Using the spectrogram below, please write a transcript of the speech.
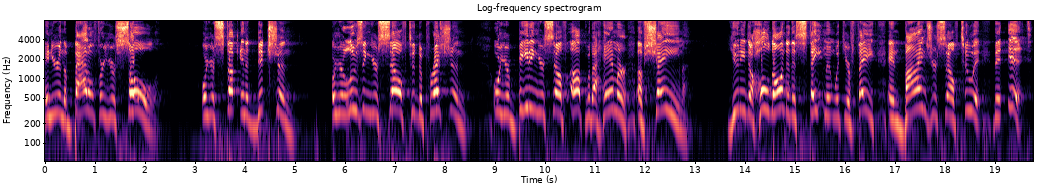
and you're in the battle for your soul, or you're stuck in addiction, or you're losing yourself to depression, or you're beating yourself up with a hammer of shame, you need to hold on to this statement with your faith and bind yourself to it that it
